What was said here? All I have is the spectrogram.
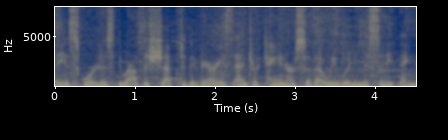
they escorted us throughout the ship to the various entertainers so that we wouldn't miss anything.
